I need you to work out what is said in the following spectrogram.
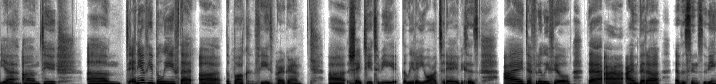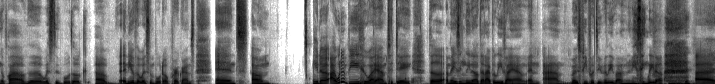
Yeah. Um, do um, do any of you believe that uh, the Bark for Youth program uh, shaped you to be the leader you are today? Because I definitely feel that uh, I am better ever since being a part of the Western Bulldog, uh, any of the Western Bulldog programs, and um, you know, I wouldn't be who I am today, the amazing leader that I believe I am, and um, most people do believe I'm an amazing leader. uh,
